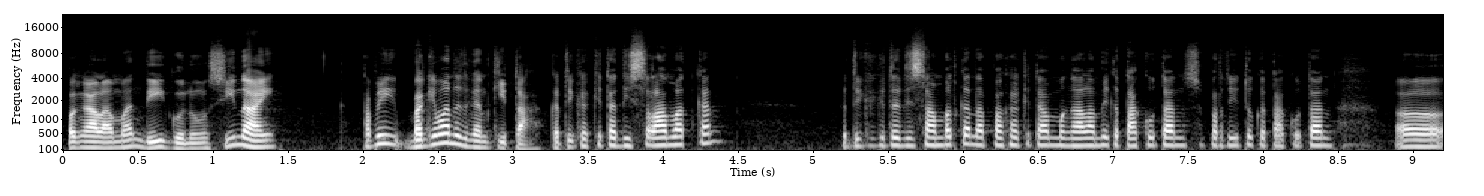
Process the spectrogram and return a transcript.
pengalaman di Gunung Sinai. Tapi bagaimana dengan kita? Ketika kita diselamatkan, ketika kita diselamatkan, apakah kita mengalami ketakutan seperti itu? Ketakutan, uh,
